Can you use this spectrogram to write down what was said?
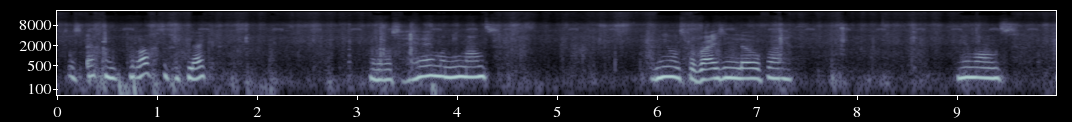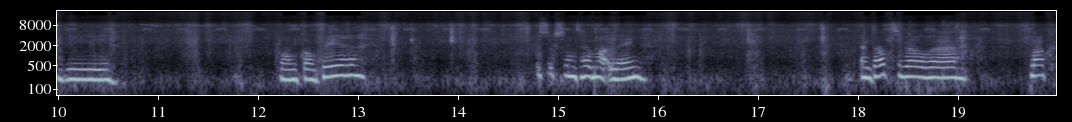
Het was echt een prachtige plek. Maar er was helemaal niemand. Ik heb niemand voorbij zien lopen. Niemand die kwam kamperen. Dus ik stond helemaal alleen. En dat terwijl we vlak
